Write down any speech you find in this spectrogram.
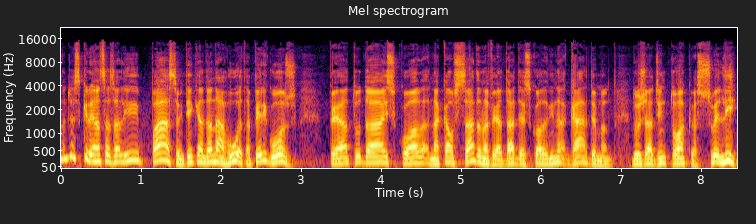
onde as crianças ali passam e tem que andar na rua, tá perigoso perto da escola, na calçada, na verdade, da escola Nina Gardeman, do Jardim Tóquio. A Sueli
